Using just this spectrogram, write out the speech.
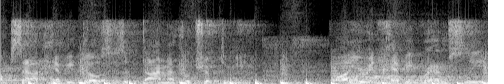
Pumps out heavy doses of dimethyltryptamine. While you're in heavy REM sleep,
